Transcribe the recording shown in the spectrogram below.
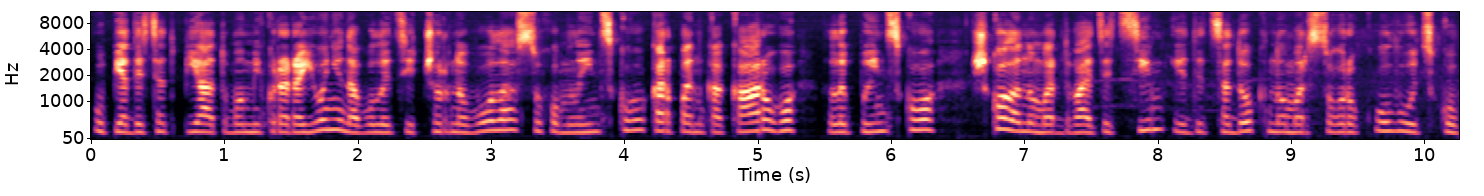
у 55-му мікрорайоні на вулиці Чорновола, Сухомлинського, Карпенка Карого, Липинського, школа номер 27 і дитсадок номер 40 у Луцьку.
